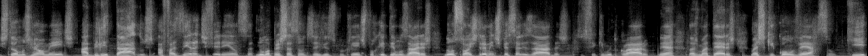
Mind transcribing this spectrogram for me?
estamos realmente habilitados a fazer a diferença numa prestação de serviço para o cliente, porque temos áreas não só extremamente especializadas, isso fique muito claro, né, nas matérias, mas que conversam, que,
